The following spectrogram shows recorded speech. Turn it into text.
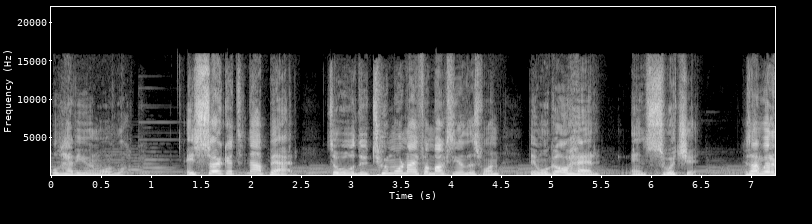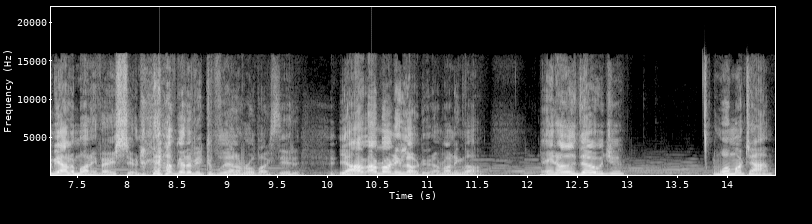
we'll have even more luck. A circuit, not bad. So we will do two more knife unboxing of this one. Then we'll go ahead and switch it. Because I'm going to be out of money very soon. I'm going to be completely out of Robux, dude. Yeah, I'm, I'm running low, dude. I'm running low. Another Doge. One more time.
